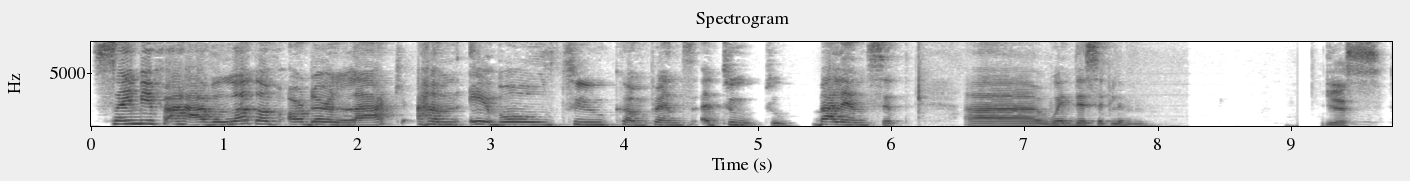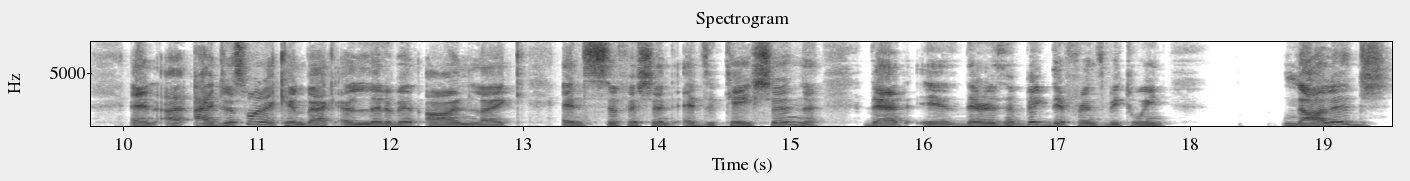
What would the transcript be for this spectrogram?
same if I have a lot of other lack, I'm able to compensate uh, to to balance it uh, with discipline. Yes, and I, I just want to come back a little bit on like insufficient education. That is, there is a big difference between knowledge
